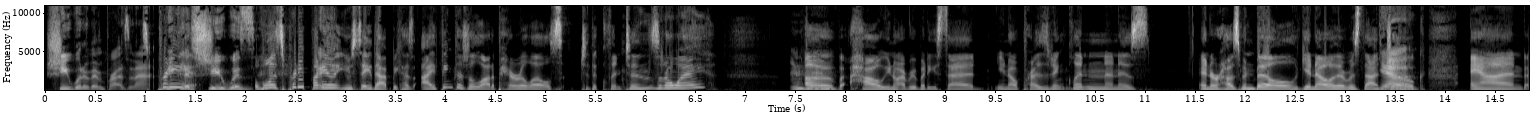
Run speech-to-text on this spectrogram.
she would have been president pretty- because she was. Well, it's pretty funny And- that you say that because I think there's a lot of parallels to the Clintons in a way Mm-hmm. of how, you know, everybody said, you know, President Clinton and his and her husband Bill, you know, there was that Yeah. joke. And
